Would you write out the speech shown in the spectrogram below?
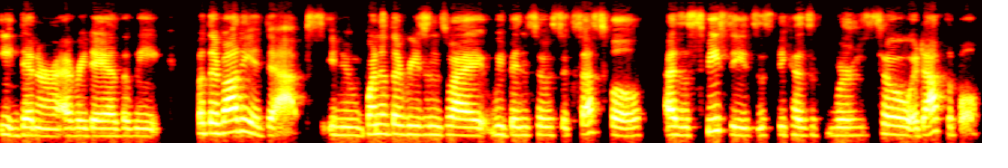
eat dinner every day of the week but their body adapts. You know one of the reasons why we've been so successful as a species is because we're so adaptable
